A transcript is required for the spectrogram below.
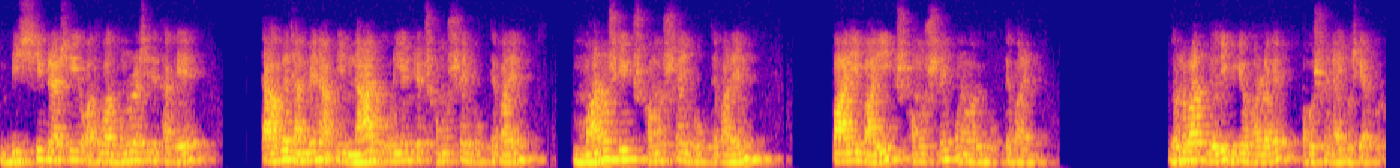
বৃশ্চিক রাশি অথবা ধনু রাশিতে থাকে, তাহলে জানবেন আপনি নার্ভ ওরিয়েন্টেড সমস্যায় ভুগতে পারেন, মানসিক সমস্যায় ভুগতে পারেন, পারিবারিক সমস্যায় কোনোভাবে ভুগতে পারেন। ধন্যবাদ, যদি ভিডিও ভালো লাগে, অবশ্যই লাইক ও শেয়ার করুন।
